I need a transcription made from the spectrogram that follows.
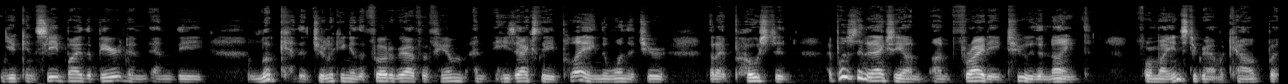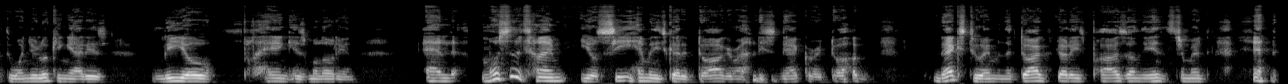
you can see by the beard and, and the look that you're looking at the photograph of him, and he's actually playing the one that you're that I posted. I posted it actually on, on Friday too, the 9th, for my Instagram account, but the one you're looking at is Leo playing his melodeon. And most of the time, you'll see him and he's got a dog around his neck or a dog next to him, and the dog's got his paws on the instrument. And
